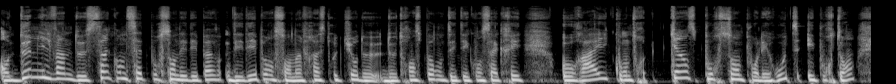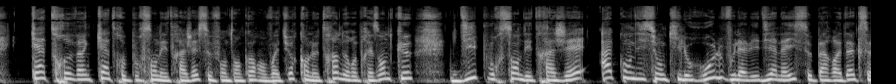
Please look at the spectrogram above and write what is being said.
En 2022, 57% des dépenses, des dépenses en infrastructure de, de transport ont été consacrées au rail contre 15% pour les routes. Et pourtant, 84% des trajets se font encore en voiture quand le train ne représente que 10% des trajets, à condition qu'il roule. Vous l'avez dit Anaïs, ce paradoxe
